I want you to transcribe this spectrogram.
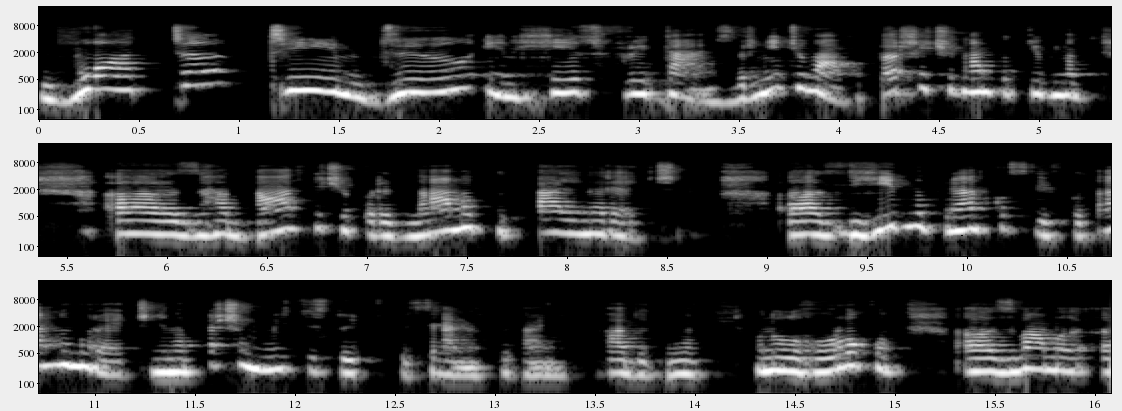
What Tim do in his free time? Зверніть увагу, перше, що нам потрібно е, згадати, що перед нами питальне речення. Згідно порядку слів в питальному реченні, на першому місці стоїть спеціальних питань. Згадуйте, ми минулого року з вами е,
